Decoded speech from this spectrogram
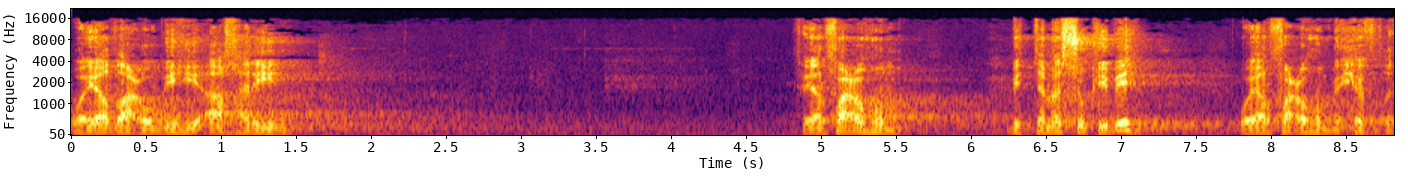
ويضع به آخرين. فيرفعهم بالتمسك به ويرفعهم بحفظه.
